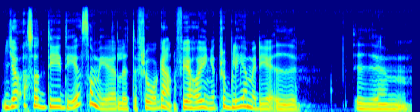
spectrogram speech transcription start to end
Ja, alltså det är det som är lite frågan. För jag har ju inget problem med det i, i um,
